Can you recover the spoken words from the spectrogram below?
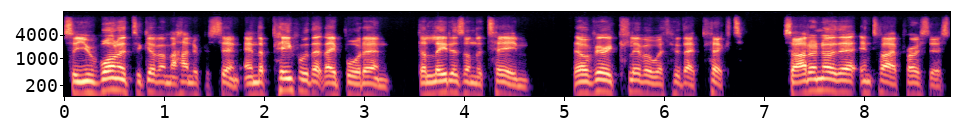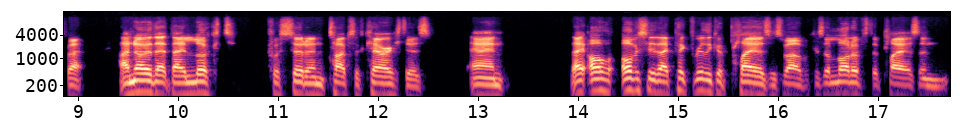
So you wanted to give him 100%. And the people that they brought in, the leaders on the team, they were very clever with who they picked. So I don't know that entire process, but I know that they looked for certain types of characters, and they obviously they picked really good players as well because a lot of the players in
